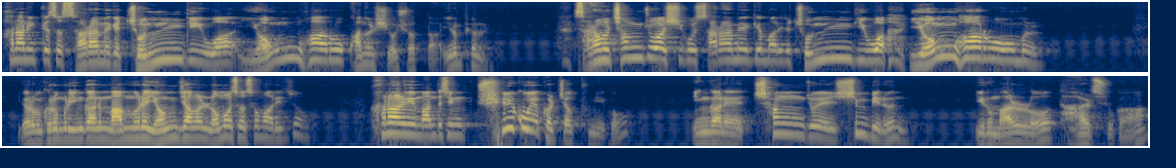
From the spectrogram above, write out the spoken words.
하나님께서 사람에게 존귀와 영화로 관을 씌워 주셨다. 이런 표현을 사람을 창조하시고 사람에게 말이죠. 존귀와 영화로움을 여러분 그러므로 인간은 만물의 영장을 넘어서서 말이죠. 하나님이 만드신 최고의 걸작품이고 인간의 창조의 신비는 이루 말로 다 할 수가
